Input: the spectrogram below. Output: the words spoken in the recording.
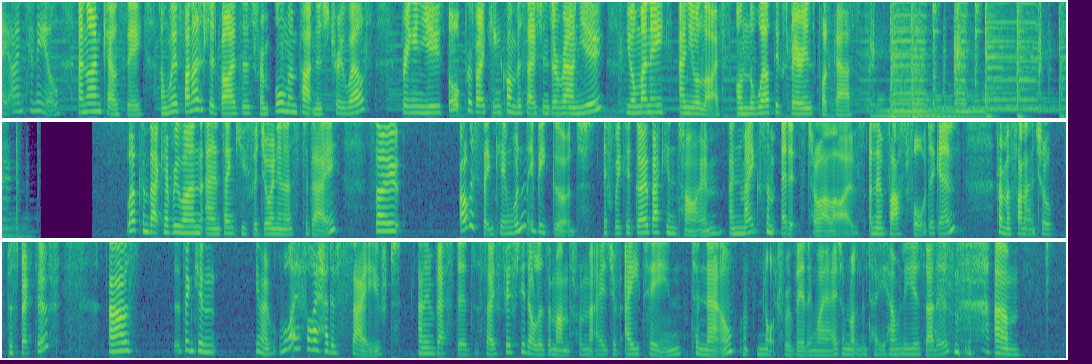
Hi, I'm Teneale. And I'm Kelsey, and we're financial advisors from Alman Partners True Wealth, bringing you thought provoking conversations around you, your money, and your life on the Wealth Experience podcast. Welcome back, everyone, and thank you for joining us today. So, I was thinking, wouldn't it be good if we could go back in time and make some edits to our lives and then fast forward again from a financial perspective? And I was thinking, you know, what if I had have saved and invested, say, $50 a month from the age of 18 to now? I'm not revealing my age, I'm not going to tell you how many years that is. um,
